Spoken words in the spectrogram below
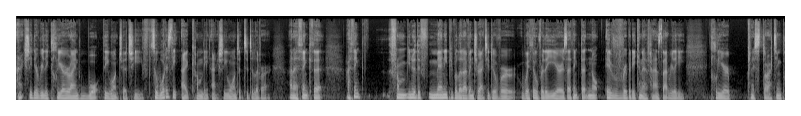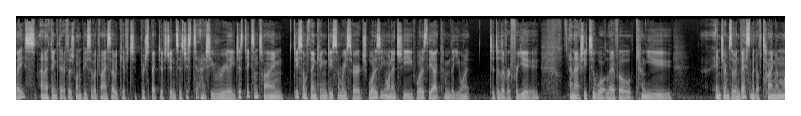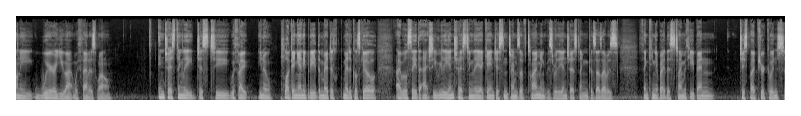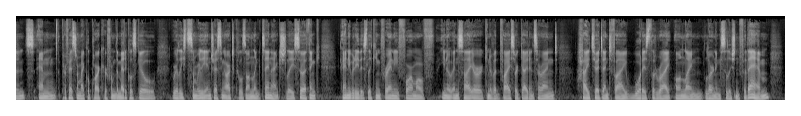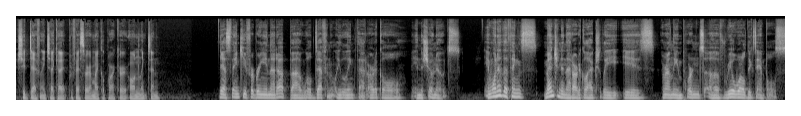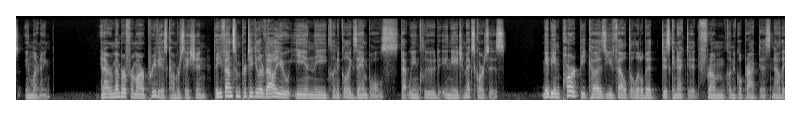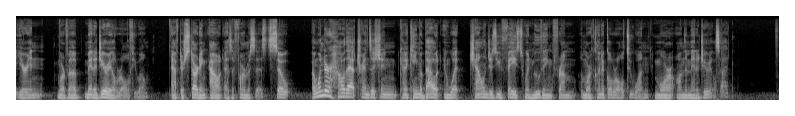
actually they're really clear around what they want to achieve. So what is the outcome they actually want it to deliver? And I think that I think from you know the many people that I've interacted over with over the years, I think that not everybody kind of has that really clear kind of starting place. And I think that if there's one piece of advice I would give to prospective students is just to actually really just take some time, do some thinking, do some research. What is it you want to achieve? What is the outcome that you want it to deliver for you? And actually to what level can you in terms of investment of time and money, where are you at with that as well? Interestingly, just to without you know plugging anybody at the medical medical school, I will say that actually really interestingly, again, just in terms of timing, it was really interesting because as I was thinking about this time with you, Ben, just by pure coincidence, um, Professor Michael Parker from the medical school released some really interesting articles on LinkedIn, actually. So I think anybody that's looking for any form of you know insight or kind of advice or guidance around how to identify what is the right online learning solution for them, should definitely check out Professor Michael Parker on LinkedIn. Yes, thank you for bringing that up. Uh, we'll definitely link that article in the show notes. And one of the things mentioned in that article actually is around the importance of real world examples in learning. And I remember from our previous conversation that you found some particular value in the clinical examples that we include in the HMX courses maybe in part because you felt a little bit disconnected from clinical practice now that you're in more of a managerial role, if you will, after starting out as a pharmacist. So I wonder how that transition kind of came about and what challenges you faced when moving from a more clinical role to one more on the managerial side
